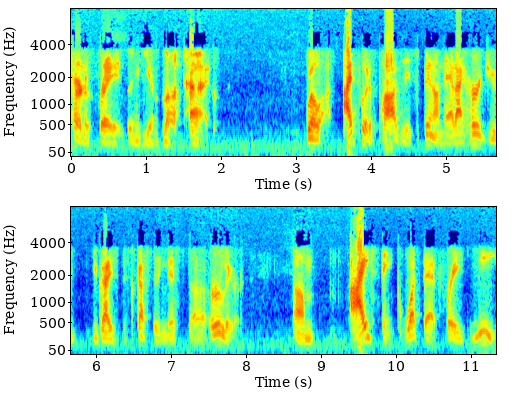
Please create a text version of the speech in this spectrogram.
turn of phrase, Indians not taxed? Well, I put a positive spin on that. I heard you you guys discussing this uh, earlier. Um, I think what that phrase means,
